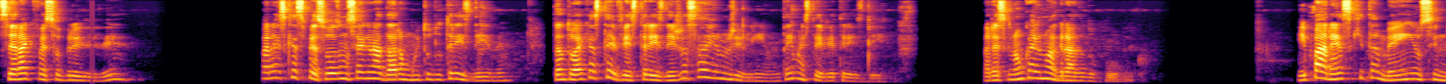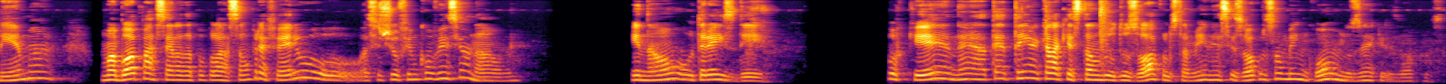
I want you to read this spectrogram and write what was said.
Será que vai sobreviver? Parece que as pessoas não se agradaram muito do 3D, né? Tanto é que as TVs 3D já saíram de linha, não tem mais TV 3D. Parece que não caiu no agrado do público. E parece que também o cinema, uma boa parcela da população prefere o, assistir o filme convencional, né? E não o 3D. Porque, né, até tem aquela questão do, dos óculos também, né? Esses óculos são bem incômodos, né? Aqueles óculos.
